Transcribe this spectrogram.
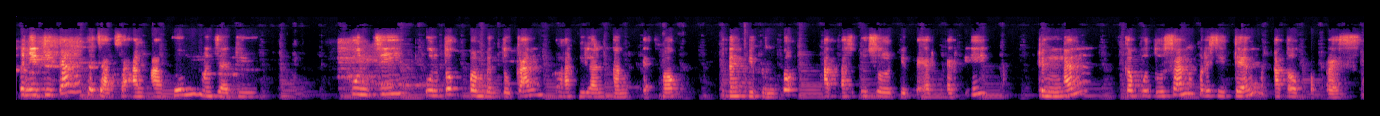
Penyidikan Kejaksaan Agung menjadi kunci untuk pembentukan pengadilan HAM ad hoc yang dibentuk atas usul DPR RI dengan keputusan Presiden atau Kepres.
